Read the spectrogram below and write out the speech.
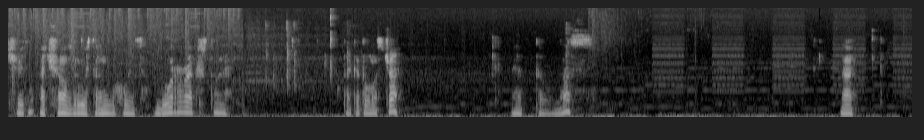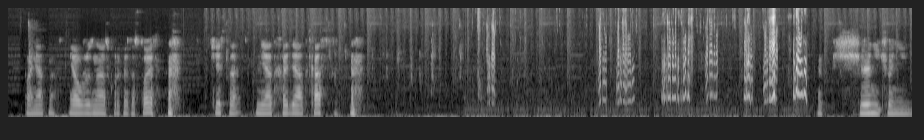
Че это? А че он с другой стороны выходит? Дурак, что ли? Так, это у нас что? Это у нас... А, понятно. Я уже знаю, сколько это стоит. Чисто не отходя от кассы. Вообще ничего не...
